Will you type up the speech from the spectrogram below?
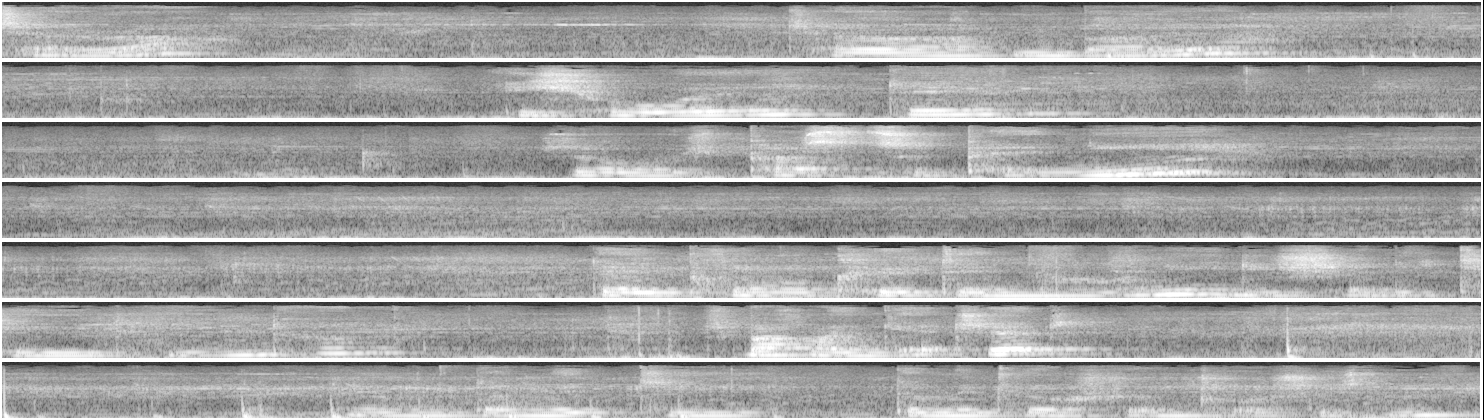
Terra. Terra hat einen Ball. Ich hole den. So, ich passe zu Penny. Der Primo killt den Nani, die Shelly killt ihn dann. Ich mache mein Gadget. Damit, die, damit wir auch schön Tor schießen.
